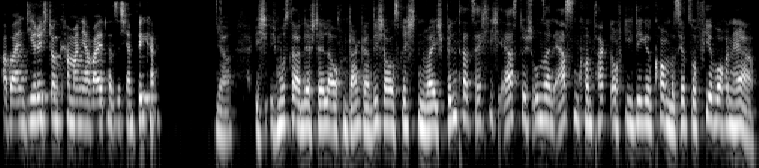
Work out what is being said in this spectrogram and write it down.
Aber in die Richtung kann man ja weiter sich entwickeln. Ja, ich, ich muss da an der Stelle auch einen Dank an dich ausrichten, weil ich bin tatsächlich erst durch unseren ersten Kontakt auf die Idee gekommen. Das ist jetzt so vier Wochen her,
